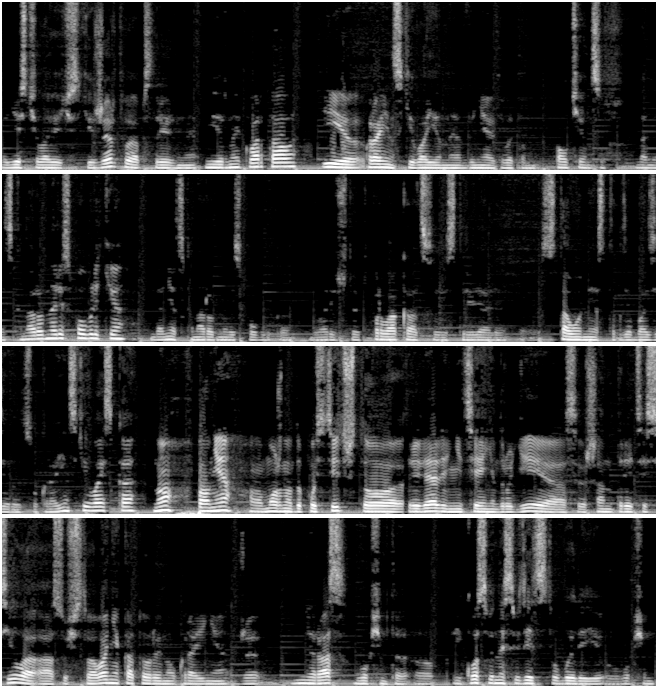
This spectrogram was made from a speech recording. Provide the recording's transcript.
есть человеческие жертвы, обстреляны мирные кварталы. И украинские военные обвиняют в этом полченцев Донецкой Народной Республики. Донецкая Народная Республика говорит, что это провокации стреляли с того места, где базируются украинские войска. Но вполне э, можно допустить, что стреляли не те и не другие, а совершенно третья сила, о существовании которой на Украине уже не раз, в общем-то, э, и косвенные свидетельства были, и, в общем,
